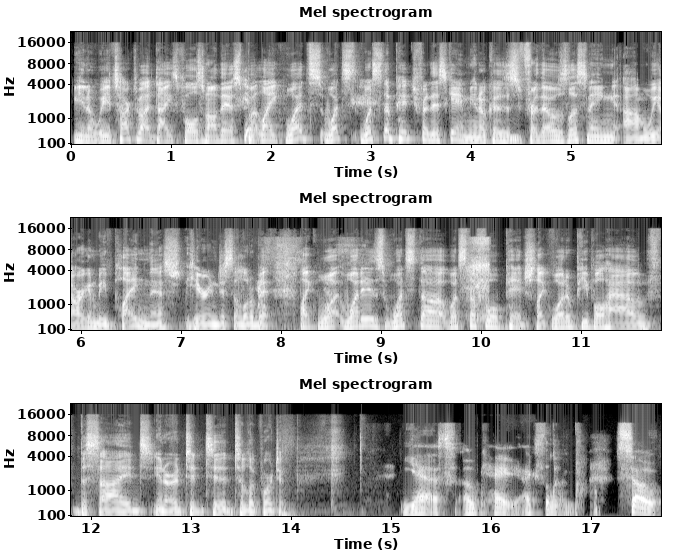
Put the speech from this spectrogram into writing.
you know we talked about dice pools and all this but like what's what's what's the pitch for this game you know because for those listening um, we are going to be playing this here in just a little bit like what what is what's the what's the full pitch like what do people have besides you know to to, to look forward to Yes. Okay. Excellent. So,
